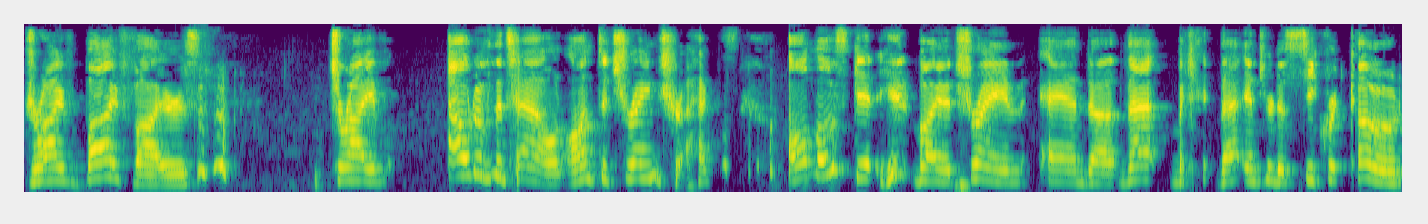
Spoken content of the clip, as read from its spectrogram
drive by fires, drive out of the town onto train tracks, almost get hit by a train, and uh, that that entered a secret code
